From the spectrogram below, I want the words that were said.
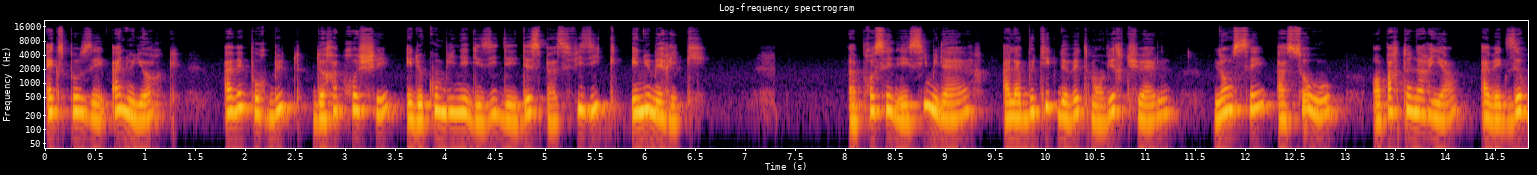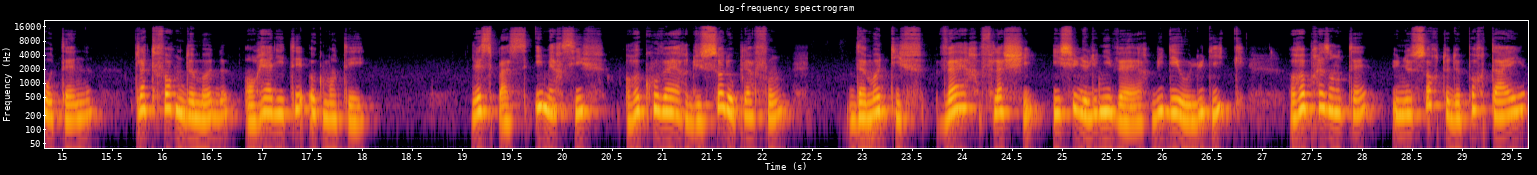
Exposé à New York, avait pour but de rapprocher et de combiner des idées d'espace physique et numérique. Un procédé similaire à la boutique de vêtements virtuels lancée à Soho en partenariat avec Ten, plateforme de mode en réalité augmentée. L'espace immersif, recouvert du sol au plafond, d'un motif vert flashy issu de l'univers vidéoludique, représentait une sorte de portail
